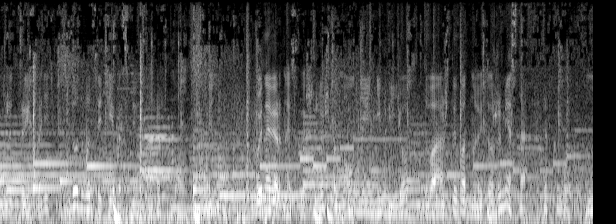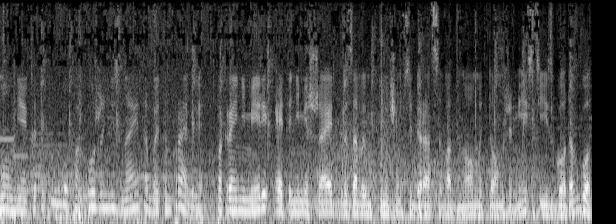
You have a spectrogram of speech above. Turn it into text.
может производить до 28 ударов молнии в минуту. Вы, наверное, слышали, что молния не бьет дважды в одно и то же место. Так вот, молния Кататумба, похоже, не знает об этом правиле. По крайней мере, это не мешает грозовым тучам собираться в одном и том же месте из года в год.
